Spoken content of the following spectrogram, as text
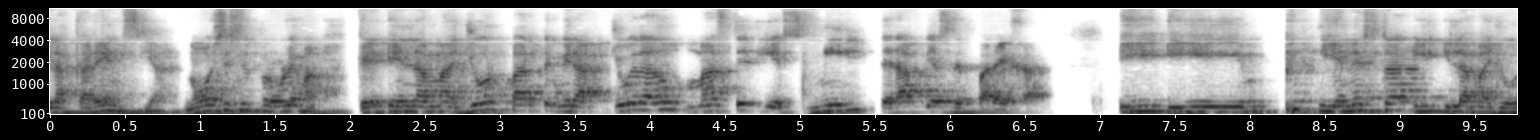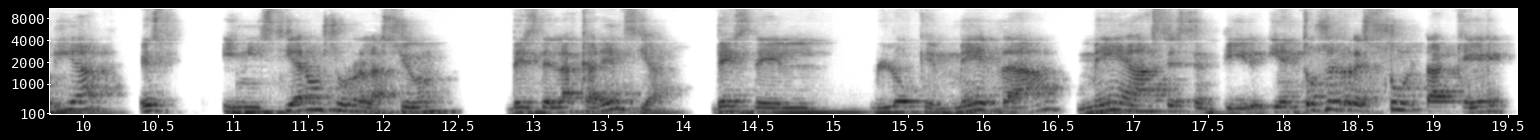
la carencia, ¿no? Ese es el problema, que en la mayor parte, mira, yo he dado más de 10 mil terapias de pareja y, y, en esta, y, la mayoría es, iniciaron su relación desde la carencia, desde lo que me da, me hace sentir, y entonces resulta que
